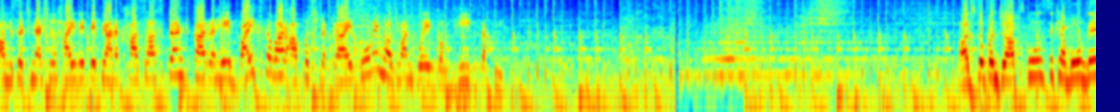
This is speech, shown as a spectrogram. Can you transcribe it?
ਅੰਮ੍ਰਿਤਸਰ 'ਚ ਨੈਸ਼ਨਲ ਹਾਈਵੇ ਤੇ ਭਿਆਨਕ ਹਾਦਸਾ ਸਟੰਟ ਕਰ ਰਹੇ ਬਾਈਕ ਸਵਾਰ ਆਪਸ 'ਚ ਟਕਰਾਏ। ਦੋਵੇਂ ਨੌਜਵਾਨ ਹੋਏ ਗੰਭੀਰ ਜ਼ਖਮੀ। ਅੱਜ ਤੋਂ ਪੰਜਾਬ ਸਕੂਲ ਸਿੱਖਿਆ ਬੋਰਡ ਦੇ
